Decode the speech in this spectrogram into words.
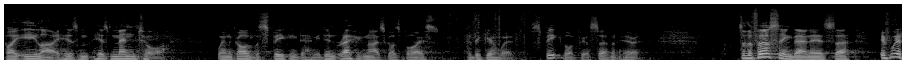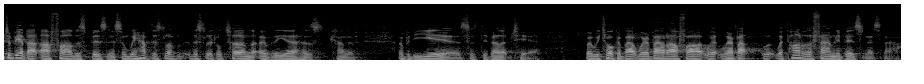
by Eli, his, his mentor, when God was speaking to him, he didn't recognize God's voice to begin with. Speak, Lord, for your servant heareth. So the first thing then is uh, if we're to be about our Father's business, and we have this, this little term that over the year has kind of, over the years has developed here, where we talk about we're about our fa- we're, we're about we're part of the family business now.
